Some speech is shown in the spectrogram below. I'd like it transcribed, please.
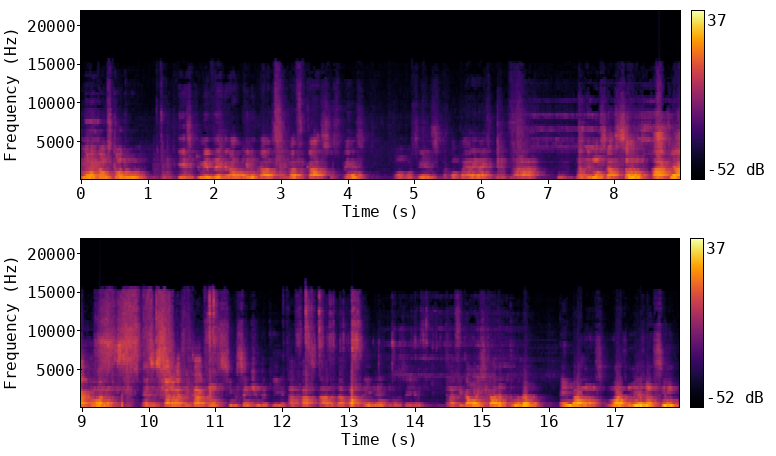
montamos todo esse primeiro degrau, que no caso vai ficar suspenso, como vocês acompanharem na, na, na demonstração. Aqui agora, essa escada vai ficar com 5 centímetros aqui afastada da parede, né? Ou seja, ela vai ficar uma escada toda em balanço. Mas mesmo assim,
